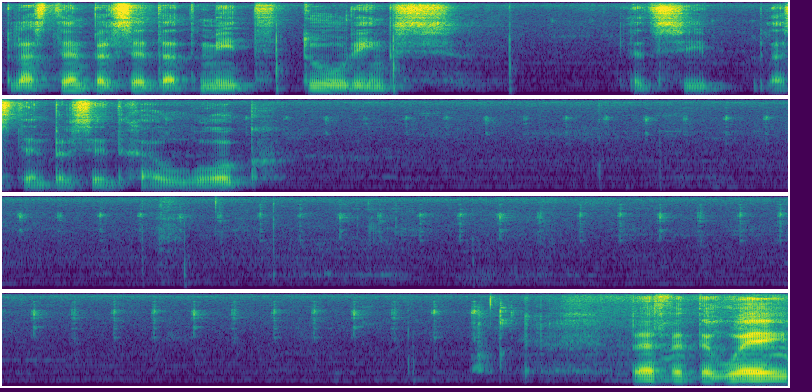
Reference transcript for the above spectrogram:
plus 10% at mid two rings. Let's see plus 10% how walk. perfect away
